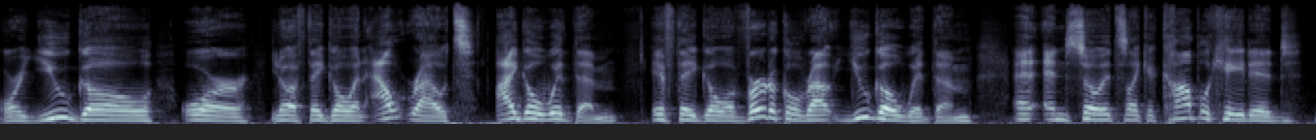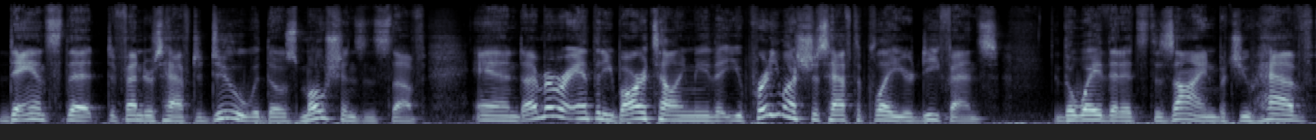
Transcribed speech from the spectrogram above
or you go, or, you know, if they go an out route, I go with them. If they go a vertical route, you go with them. And, and so it's like a complicated dance that defenders have to do with those motions and stuff. And I remember Anthony Barr telling me that you pretty much just have to play your defense the way that it's designed, but you have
